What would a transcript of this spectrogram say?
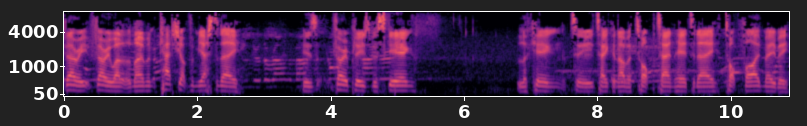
very, very well at the moment. Catching up from yesterday. He's very pleased with skiing. Looking to take another top 10 here today. Top 5 maybe.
